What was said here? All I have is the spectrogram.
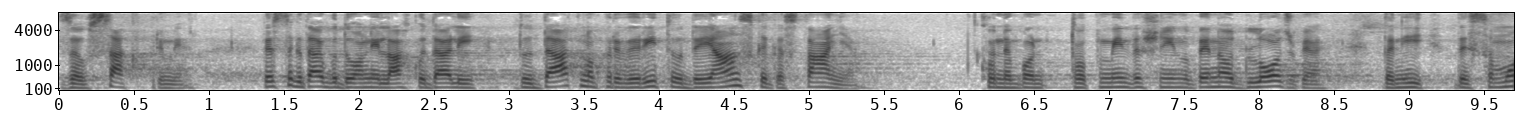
za vsak primer. Veste, kdaj bodo oni lahko dali dodatno preveritev dejanskega stanja? Ko ne bo, to pomeni, da še ni nobene odločbe, da, ni, da je samo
